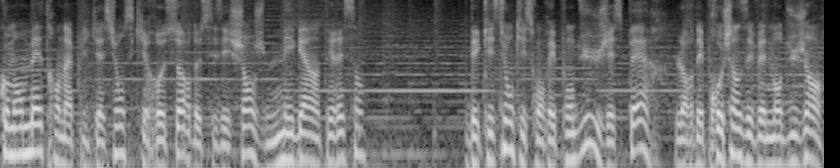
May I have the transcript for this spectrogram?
Comment mettre en application ce qui ressort de ces échanges méga intéressants? Des questions qui seront répondues, j'espère, lors des prochains événements du genre,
